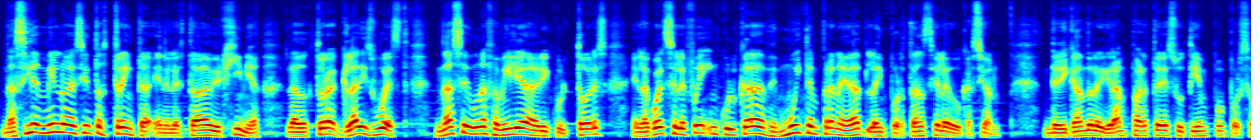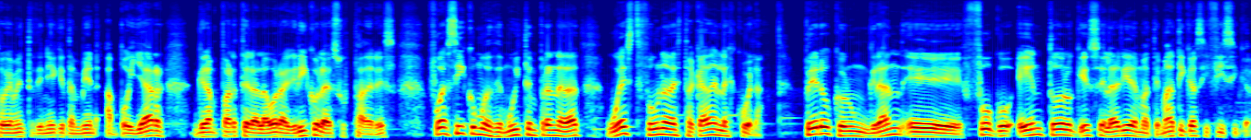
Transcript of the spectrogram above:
Nacida en 1930 en el estado de Virginia, la doctora Gladys West nace de una familia de agricultores en la cual se le fue inculcada desde muy temprana edad la importancia de la educación, dedicándole gran parte de su tiempo, pues obviamente tenía que también apoyar gran parte de la labor agrícola de sus padres, fue así como desde muy temprana edad West fue una destacada en la escuela pero con un gran eh, foco en todo lo que es el área de matemáticas y física.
